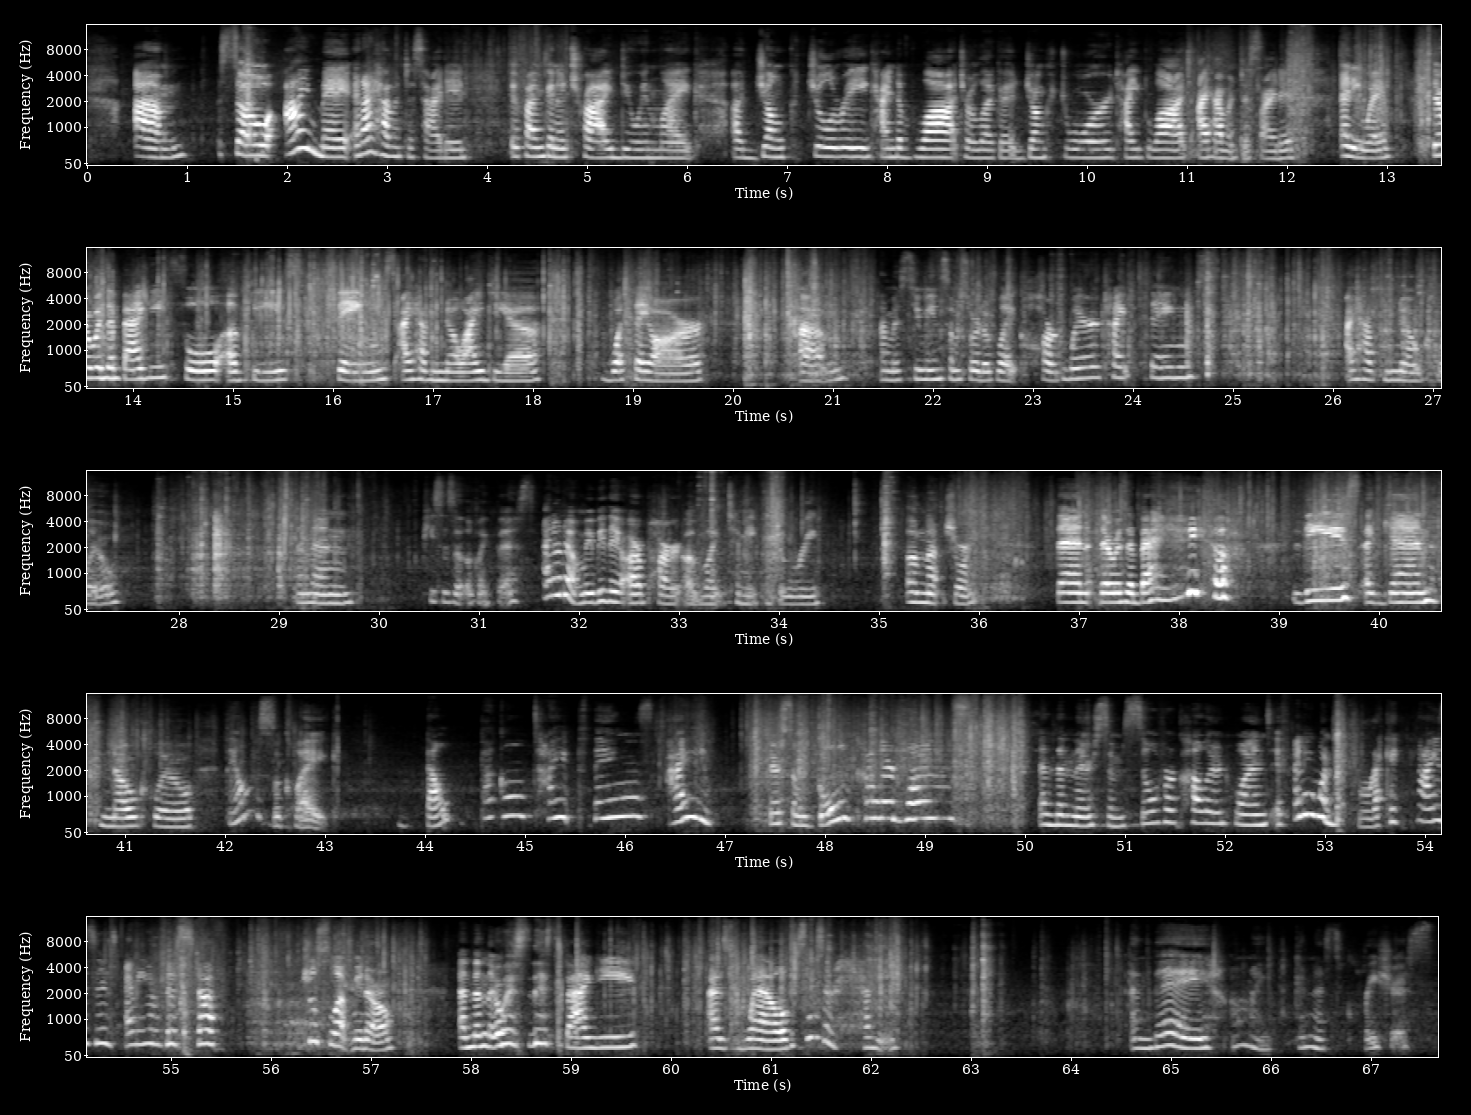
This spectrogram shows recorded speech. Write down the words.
Um, so I may, and I haven't decided if I'm gonna try doing like a junk jewelry kind of lot or like a junk drawer type lot. I haven't decided. Anyway, there was a baggie full of these things. I have no idea what they are. Um, I'm assuming some sort of like hardware type things. I have no clue. And then pieces that look like this. I don't know, maybe they are part of like to make jewelry. I'm not sure. Then there was a bag of these. Again, no clue. They almost look like belt buckle type things. I, there's some gold colored ones and then there's some silver colored ones. If anyone recognizes any of this stuff, just let me know. And then there was this baggie as well. These things are heavy. And they, oh my goodness gracious.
